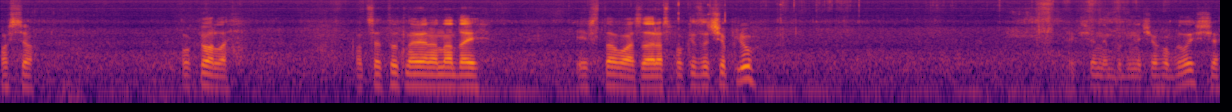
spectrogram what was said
Ось Уперлась. Оце тут, мабуть, треба і, і вставати. Зараз поки зачеплю. Якщо не буде нічого ближче.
